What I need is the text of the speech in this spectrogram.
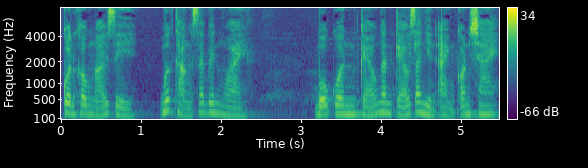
Quân không nói gì, Bước thẳng ra bên ngoài. Bố Quân kéo ngăn kéo ra nhìn ảnh con trai.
